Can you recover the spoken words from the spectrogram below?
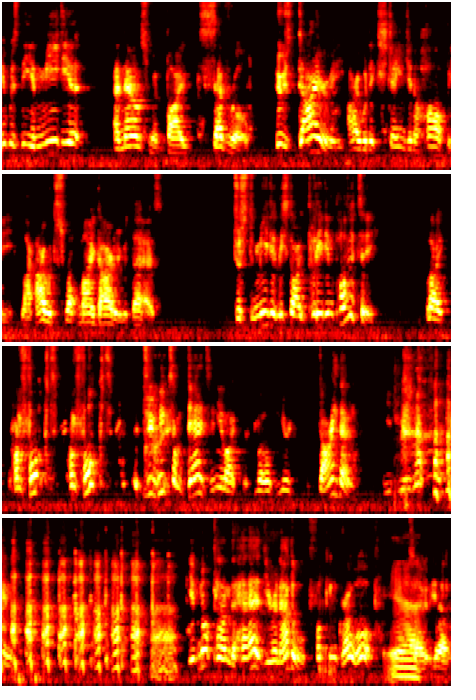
it was the immediate announcement by several whose diary I would exchange in a heartbeat. Like I would swap my diary with theirs. Just immediately started pleading poverty. Like I'm fucked. I'm fucked. In two weeks I'm dead. And you're like, well, you're die then. You- You're not fucking. You've not planned ahead. You're an adult. Fucking grow up. yeah. So yeah,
